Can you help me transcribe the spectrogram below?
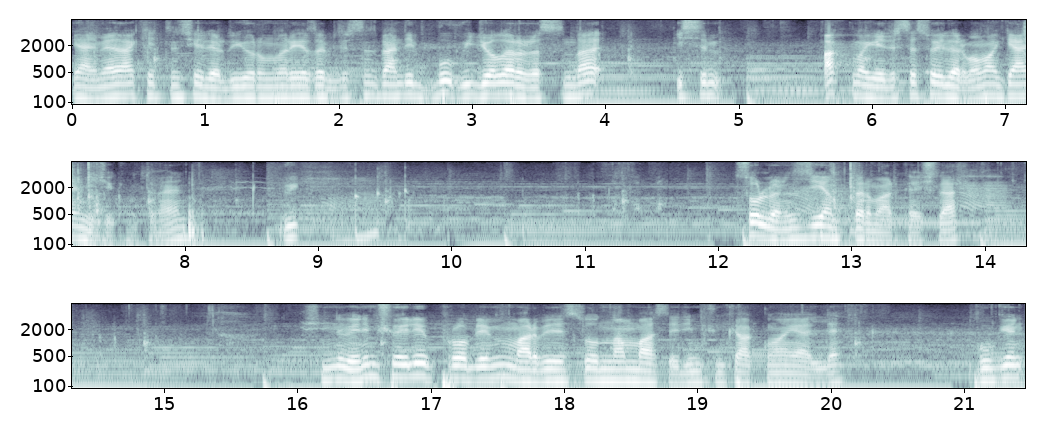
Yani merak ettiğiniz şeyleri de yorumlara yazabilirsiniz. Ben de bu videolar arasında isim aklıma gelirse söylerim ama gelmeyecek muhtemelen. Büyük... Sorularınızı yanıtlarım arkadaşlar. Şimdi benim şöyle bir problemim var. Bir de size ondan bahsedeyim çünkü aklıma geldi. Bugün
